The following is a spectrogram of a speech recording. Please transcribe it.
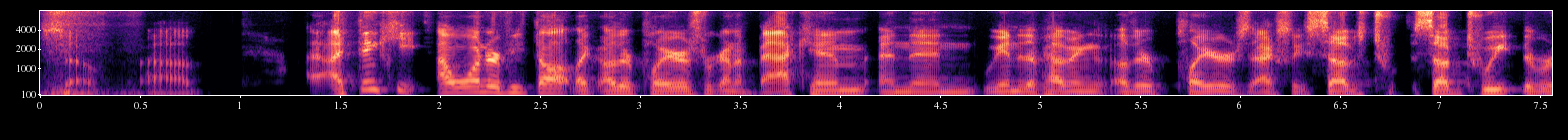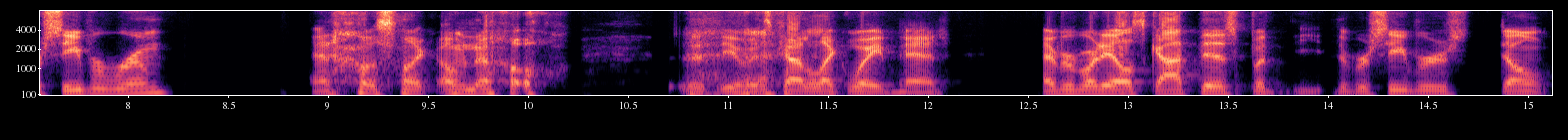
So uh, I think he. I wonder if he thought like other players were going to back him, and then we ended up having other players actually sub subtweet the receiver room, and I was like, oh no, you know, it's kind of like, wait, man, everybody else got this, but the receivers don't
